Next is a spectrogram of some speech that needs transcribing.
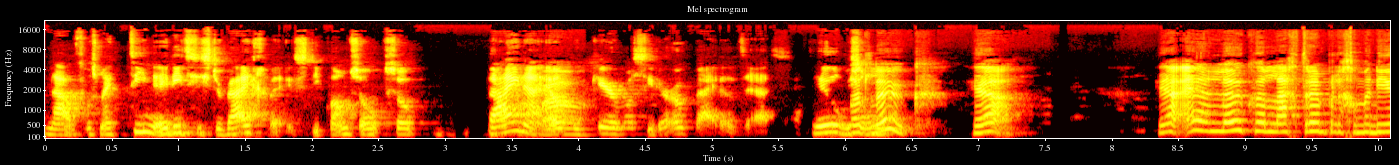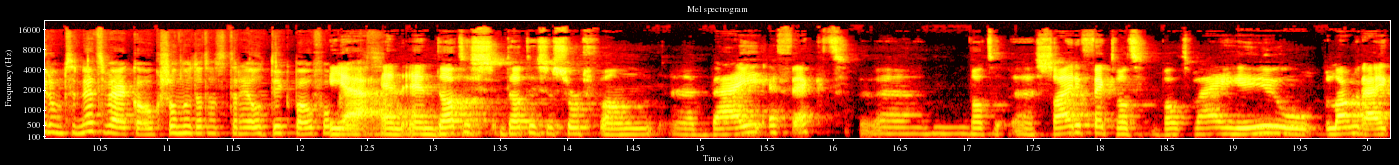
nou, volgens mij 10 edities erbij geweest. Die kwam zo, zo bijna elke keer was hij er ook bij. Dat is heel bijzonder. Wat leuk, ja. Ja, en een leuke, laagdrempelige manier om te netwerken ook, zonder dat het er heel dik bovenop Ja, en, en dat, is, dat is een soort van uh, bijeffect, uh, wat uh, side effect, wat, wat wij heel belangrijk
